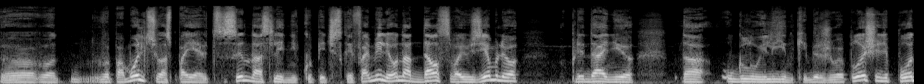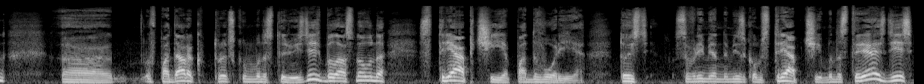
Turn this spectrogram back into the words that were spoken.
э, вот, вы помолитесь, у вас появится сын, наследник купеческой фамилии, он отдал свою землю преданию на углу Ильинки Биржевой площади под э, в подарок Троицкому монастырю. И здесь было основано стряпчие подворье. То есть современным языком, стряпчие монастыря. Здесь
